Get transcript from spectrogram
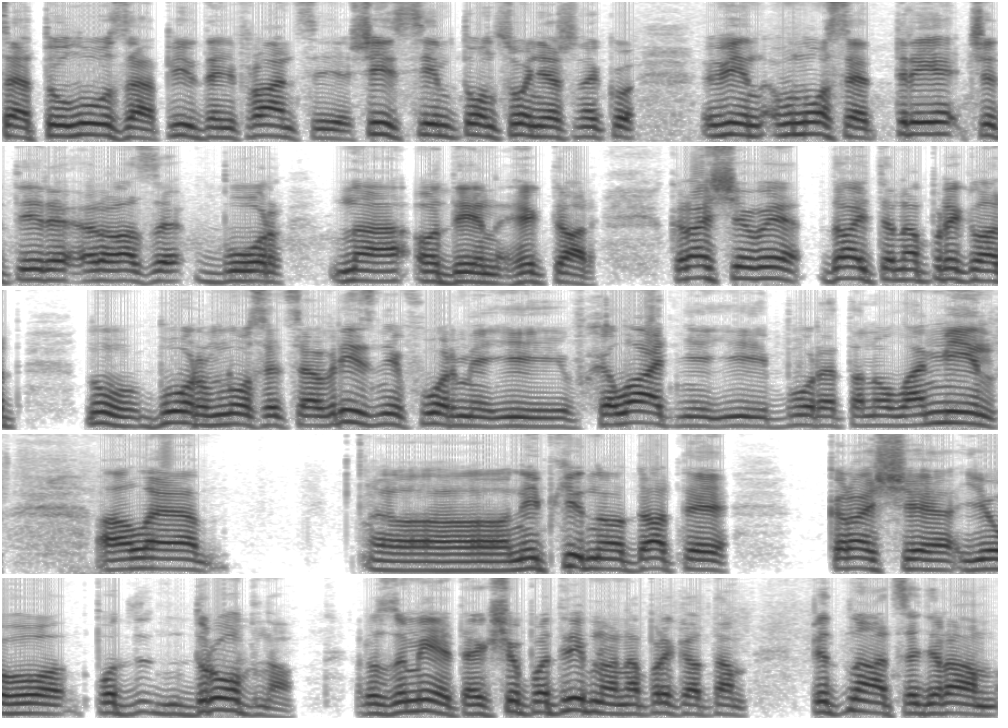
це Тулуза, південь Франції, 6-7 тонн соняшнику. Він вносить 3-4 рази бор на 1 гектар. Краще ви дайте, наприклад, ну, бор вноситься в різній формі, і в хелатній, і бор етаноламін, але е, необхідно дати краще його под- дробно. Розумієте, якщо потрібно, наприклад, там 15 грам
